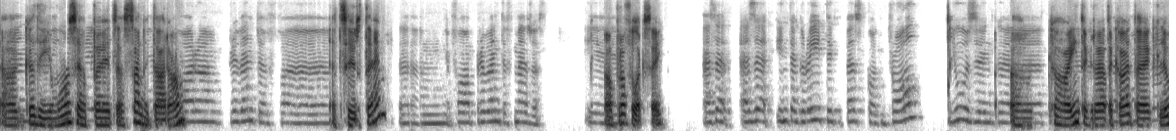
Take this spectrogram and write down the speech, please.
gadījumos pēc sanitārām cirtēm profilaksei. Kā integrēta kaitēkļu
